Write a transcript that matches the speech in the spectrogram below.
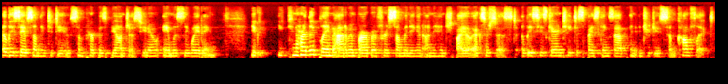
at least they have something to do, some purpose beyond just, you know, aimlessly waiting. You, you can hardly blame Adam and Barbara for summoning an unhinged bioexorcist. At least he's guaranteed to spice things up and introduce some conflict.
